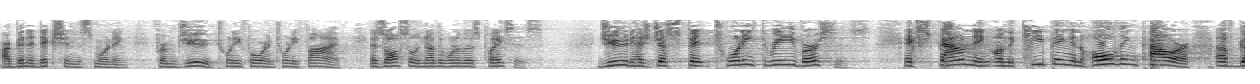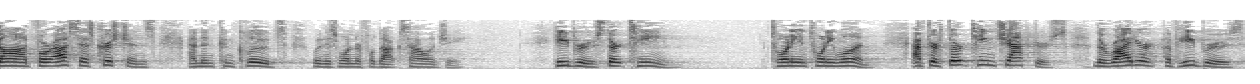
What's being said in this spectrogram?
Our benediction this morning from Jude 24 and 25 is also another one of those places. Jude has just spent 23 verses expounding on the keeping and holding power of God for us as Christians and then concludes with his wonderful doxology. Hebrews 13, 20 and 21 after 13 chapters, the writer of Hebrews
